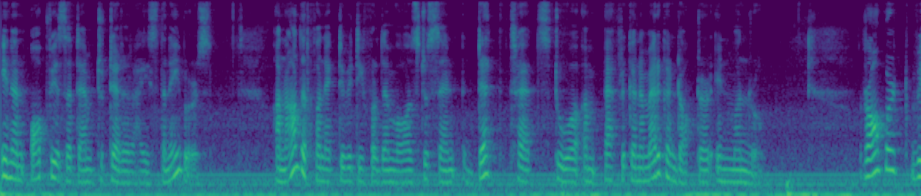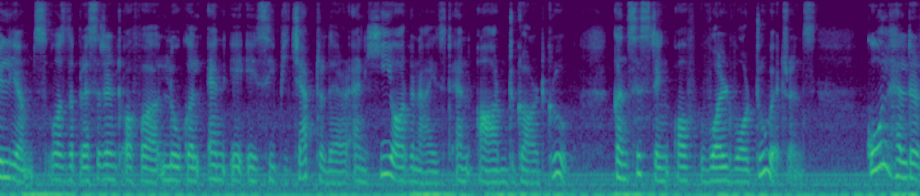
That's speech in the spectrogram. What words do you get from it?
in an obvious attempt to terrorize the neighbors. Another fun activity for them was to send death threats to an um, African American doctor in Monroe. Robert Williams was the president of a local NAACP chapter there, and he organized an armed guard group consisting of World War II veterans Cole held a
